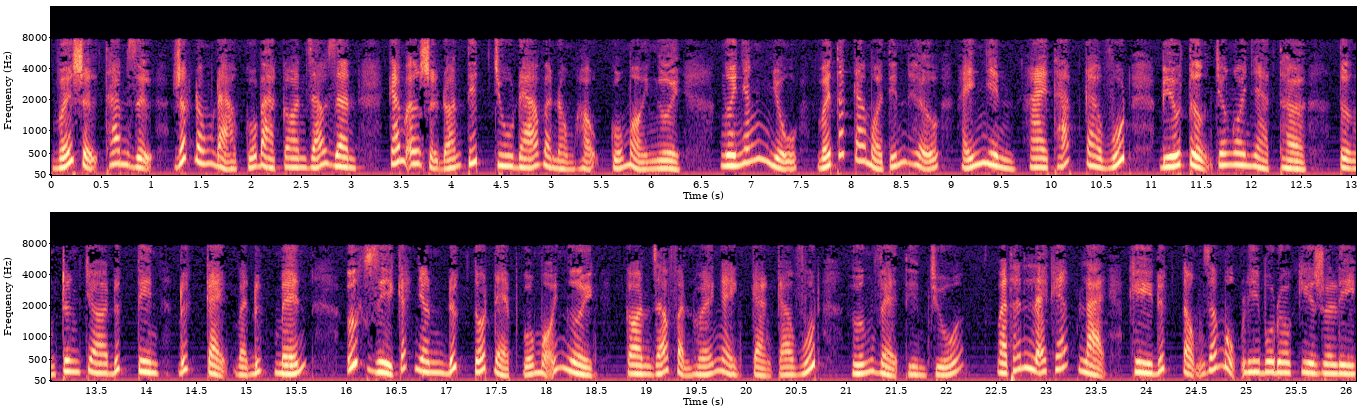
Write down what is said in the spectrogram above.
Với sự tham dự rất đông đảo của bà con giáo dân, cảm ơn sự đón tiếp chu đáo và nồng hậu của mọi người. Người nhắn nhủ với tất cả mọi tín hữu hãy nhìn hai tháp cao vút biểu tượng cho ngôi nhà thờ, tượng trưng cho đức tin, đức cậy và đức mến. Ước gì các nhân đức tốt đẹp của mỗi người còn giáo phận Huế ngày càng cao vút hướng về Thiên Chúa. Và thánh lễ khép lại khi Đức Tổng giám mục Libodo Kirjoli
